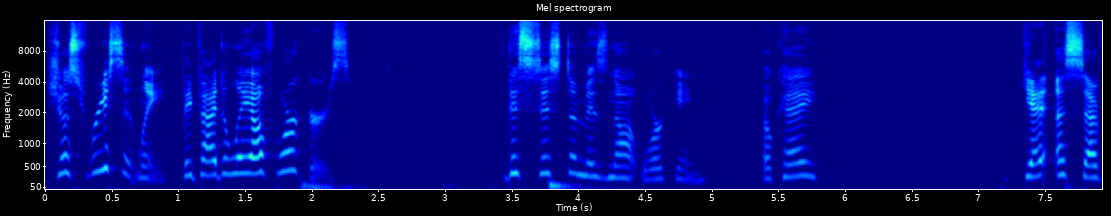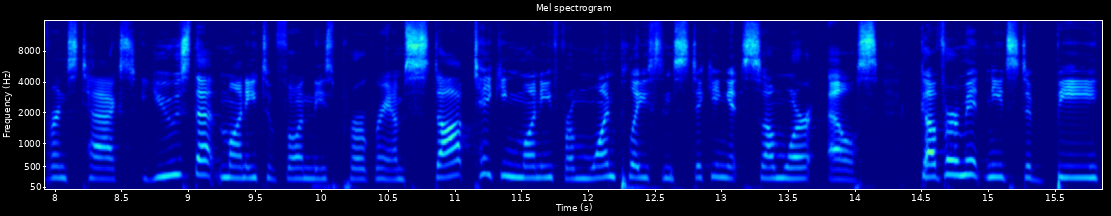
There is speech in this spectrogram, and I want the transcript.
just recently. They've had to lay off workers. This system is not working, okay? Get a severance tax, use that money to fund these programs. Stop taking money from one place and sticking it somewhere else. Government needs to be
